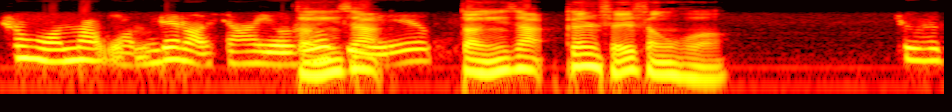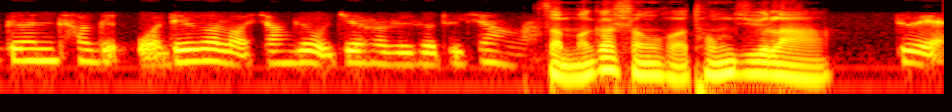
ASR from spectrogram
生活嘛，我们这老乡有时候等一下给等一下，跟谁生活？就是跟他给我这个老乡给我介绍这个对象啊，怎么个生活？同居啦？对，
